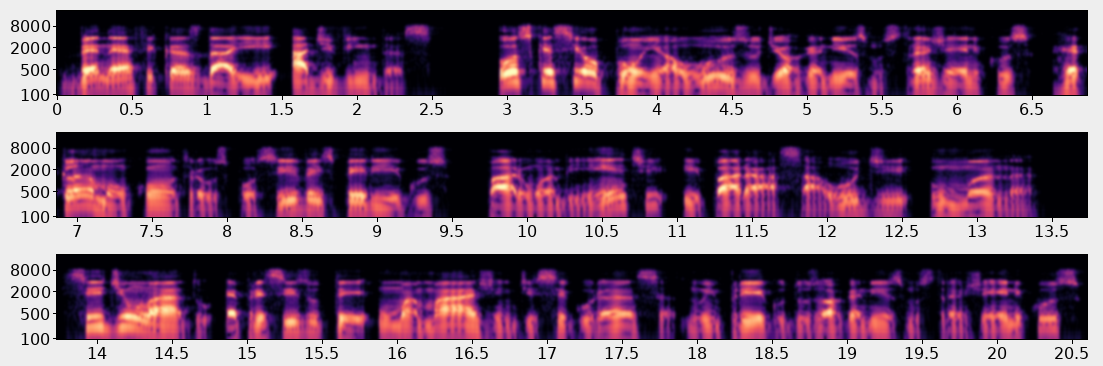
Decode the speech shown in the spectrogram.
benéficas daí advindas. Os que se opõem ao uso de organismos transgênicos reclamam contra os possíveis perigos para o ambiente e para a saúde humana. Se, de um lado, é preciso ter uma margem de segurança no emprego dos organismos transgênicos,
